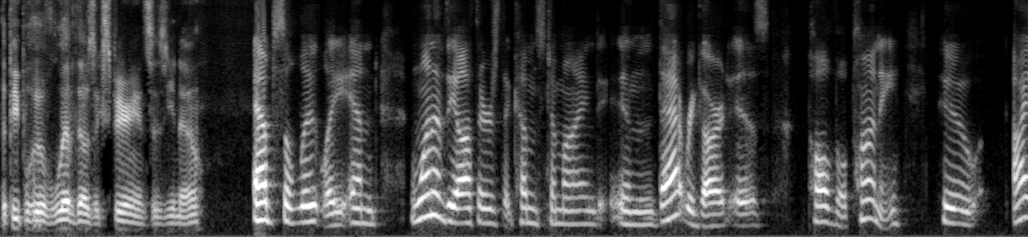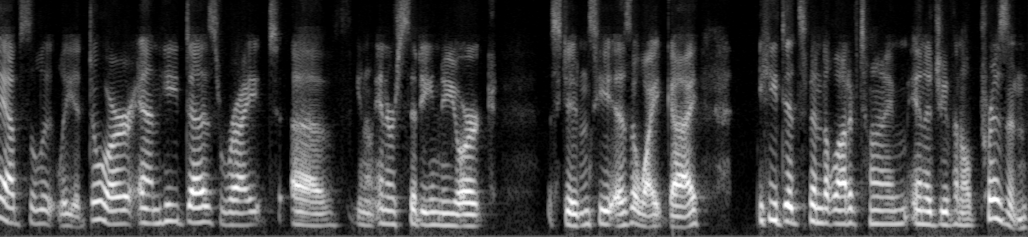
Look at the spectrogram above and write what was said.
the people who have lived those experiences you know? Absolutely. And one of the authors that comes to mind in that regard is Paul Volponi who i absolutely adore. And he does write of you know inner city new york students. He is a white guy he did spend a lot of time in a juvenile prison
